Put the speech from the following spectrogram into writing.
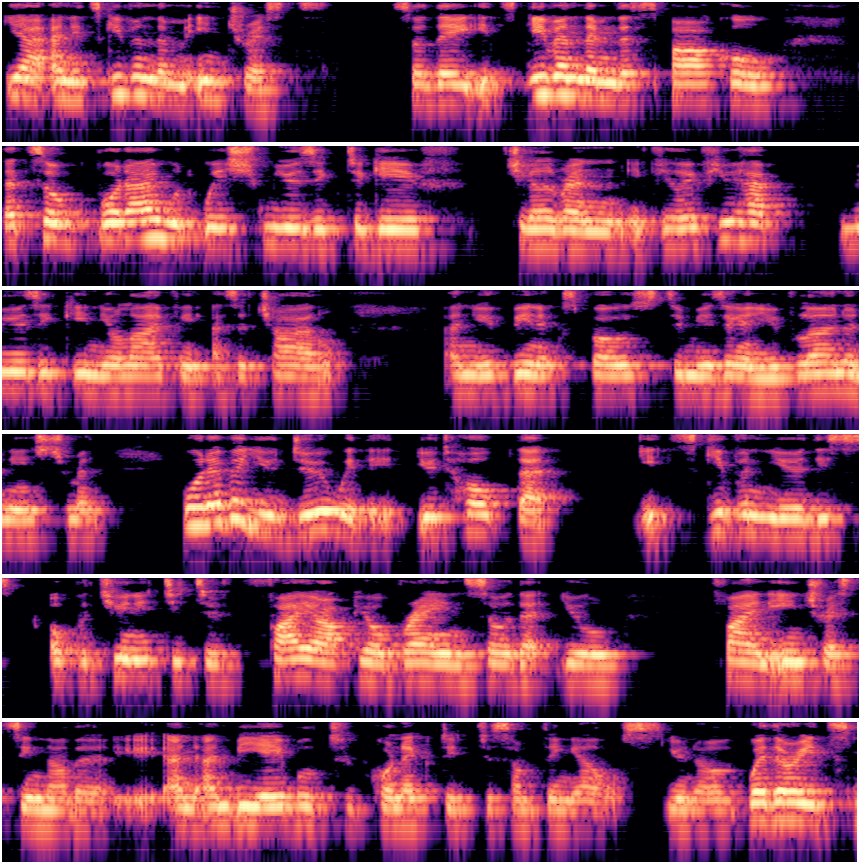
Yeah, and it's given them interests. So they, it's given them the sparkle. That's so what I would wish music to give children, if you if you have music in your life as a child and you've been exposed to music and you've learned an instrument, whatever you do with it, you'd hope that it's given you this opportunity to fire up your brain so that you'll find interests in other and, and be able to connect it to something else you know? Whether it's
